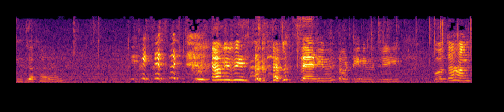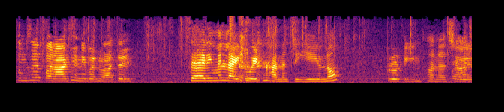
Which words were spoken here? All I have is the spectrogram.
पिज्जा खा रहे हैं। अभी भी खा लो शहरी में रोटी नहीं मिलेगी वो तो हम तुमसे पराठे नहीं बनवाते। शहरी में लाइट वेट खाना चाहिए you you know know? Protein खाना चाहिए।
